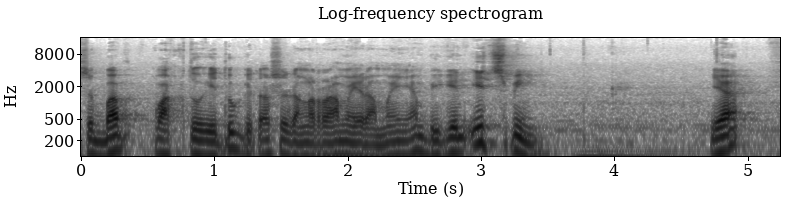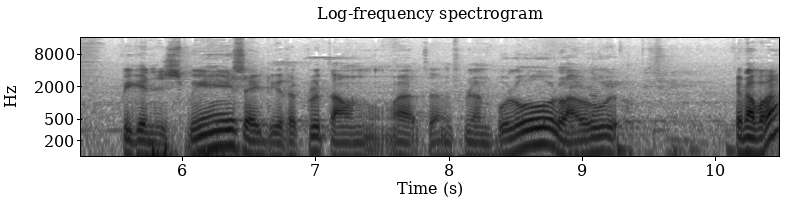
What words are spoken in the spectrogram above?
Sebab waktu itu kita sedang ramai-ramainya bikin It's Me. Ya, bikin ISMI, saya direkrut tahun, tahun 90, lalu kenapa?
